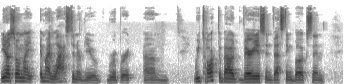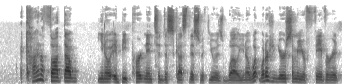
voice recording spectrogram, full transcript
You know, so in my in my last interview, Rupert, um, we talked about various investing books and I kind of thought that you know it'd be pertinent to discuss this with you as well. You know, what what are your some of your favorite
